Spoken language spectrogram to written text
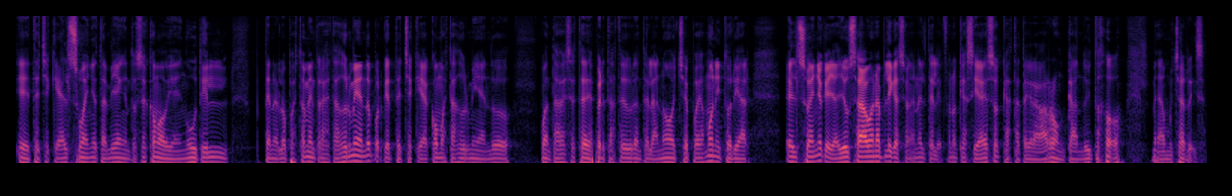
eh, te chequea el sueño también. Entonces como bien útil tenerlo puesto mientras estás durmiendo porque te chequea cómo estás durmiendo, cuántas veces te despertaste durante la noche, puedes monitorear el sueño, que ya yo usaba una aplicación en el teléfono que hacía eso, que hasta te graba roncando y todo, me da mucha risa.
